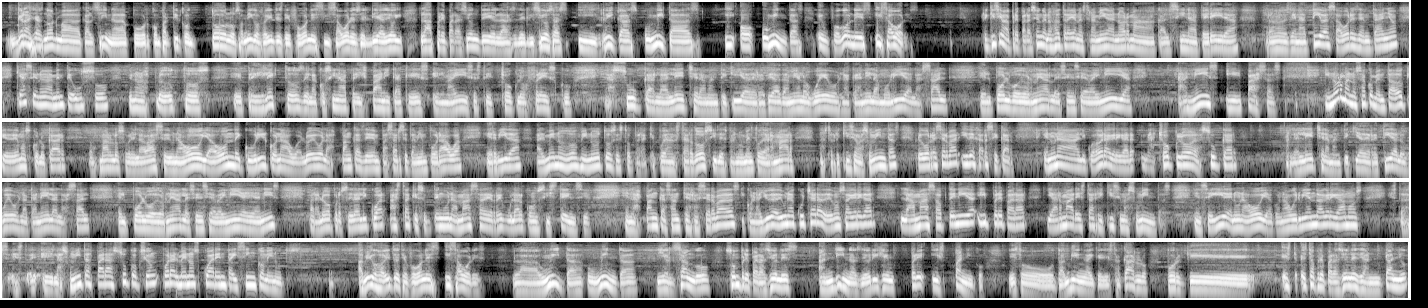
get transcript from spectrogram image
Gracias Norma Calcina por compartir con todos los amigos oyentes de Fogones y Sabores del día de hoy la preparación de las deliciosas y ricas humitas y o humintas en Fogones y Sabores. Riquísima preparación que nos ha traído nuestra amiga Norma Calcina Pereira, desde Nativas Sabores de Antaño, que hace nuevamente uso de uno de los productos eh, predilectos de la cocina prehispánica, que es el maíz, este choclo fresco, el azúcar, la leche, la mantequilla derretida, también los huevos, la canela molida, la sal, el polvo de hornear, la esencia de vainilla, anís y pasas. Y Norma nos ha comentado que debemos colocar los marlos sobre la base de una olla honda y cubrir con agua. Luego las pancas deben pasarse también por agua hervida al menos dos minutos, esto para que puedan estar dóciles para el momento de armar nuestras riquísimas humintas. Luego reservar y dejar secar. En una licuadora agregar choclo, azúcar, la leche, la mantequilla derretida, los huevos, la canela, la sal, el polvo de hornear, la esencia de vainilla y anís, para luego proceder a licuar hasta que se obtenga una masa de regular consistencia. En las pancas antes reservadas y con la ayuda de una cuchara debemos agregar la masa obtenida y preparar y armar estas riquísimas sumintas. Enseguida en una olla con agua hirviendo agregamos estas, eh, las sumitas para su cocción por al menos 45 minutos. Amigos oyentes de Fogones y Sabores, la humita, huminta y el sango son preparaciones andinas de origen prehispánico. Eso también hay que destacarlo porque estas preparaciones de antaño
